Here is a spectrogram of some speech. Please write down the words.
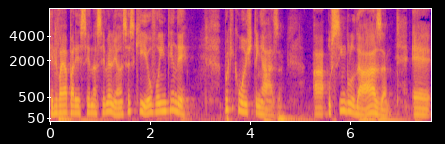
ele vai aparecer nas semelhanças que eu vou entender. Por que, que o anjo tem asa? o símbolo da asa é.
